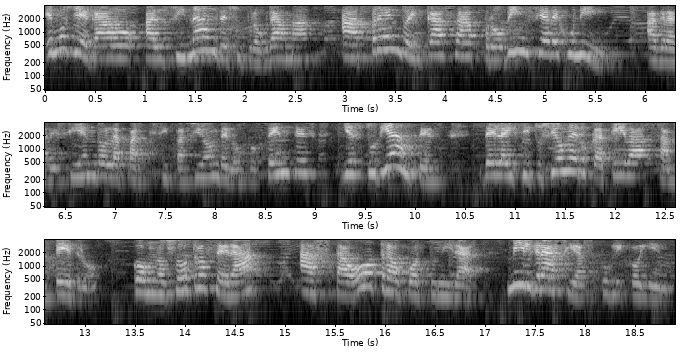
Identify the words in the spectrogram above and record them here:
hemos llegado al final de su programa Aprendo en Casa, provincia de Junín, agradeciendo la participación de los docentes y estudiantes de la institución educativa San Pedro. Con nosotros será hasta otra oportunidad. Mil gracias, público oyente.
